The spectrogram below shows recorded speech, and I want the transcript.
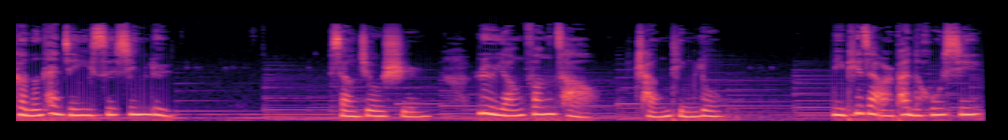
可能看见一丝新绿。想旧时，绿杨芳草，长亭路。你贴在耳畔的呼吸，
